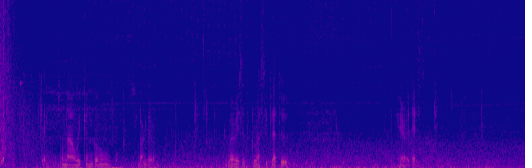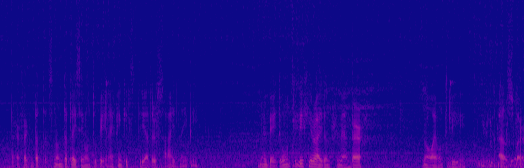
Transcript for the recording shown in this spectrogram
Okay, so now we can go back there. Okay, where is it? Grassy plateau. Here it is. Perfect, but that's not the place I want to be in. I think it's the other side, maybe? Maybe I don't want to be here, I don't remember. No, I want to be elsewhere.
